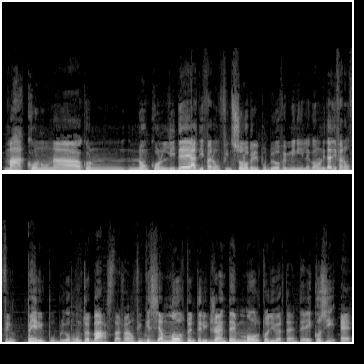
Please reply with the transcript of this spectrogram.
ma con una con- non con l'idea di fare un film solo per il pubblico femminile, con l'idea di fare un film per il pubblico, punto e basta, cioè fare un film che sia molto intelligente e molto divertente. E così è.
